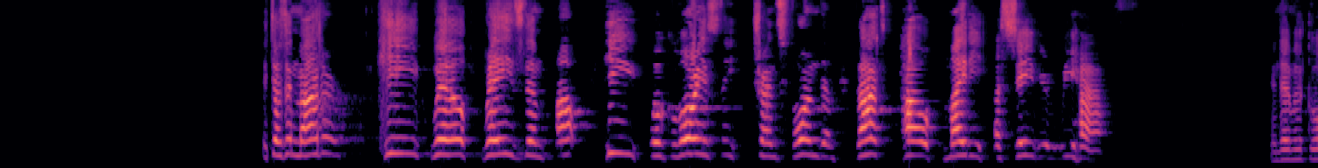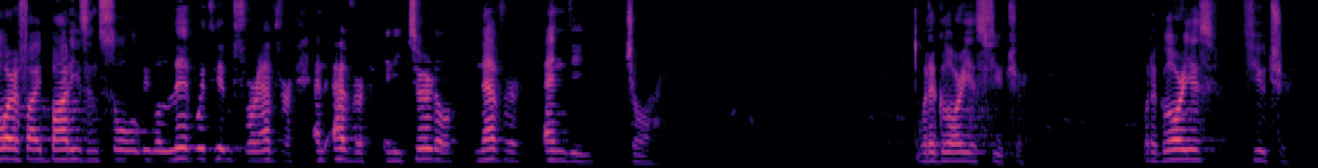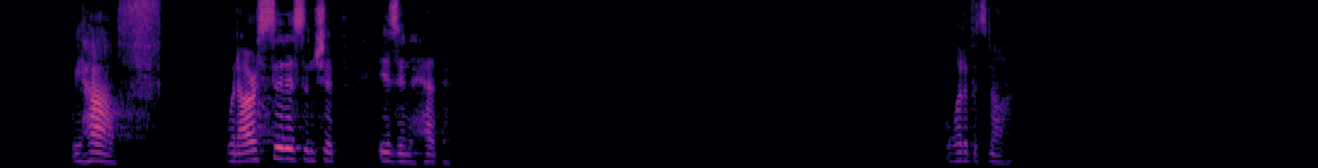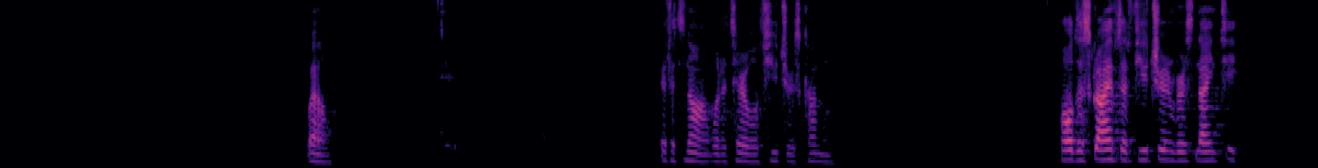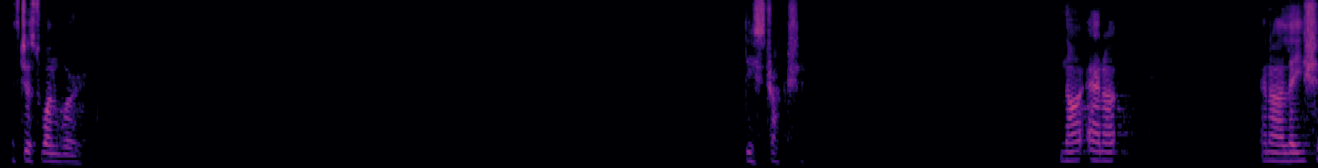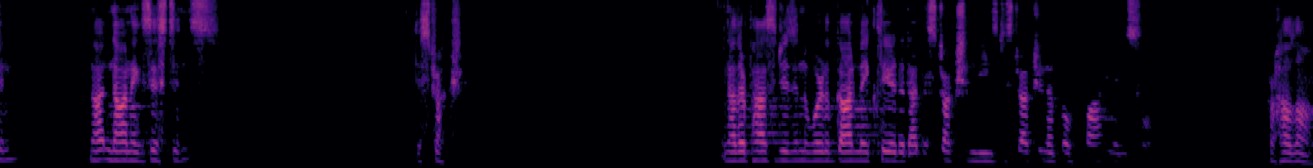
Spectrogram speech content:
it doesn't matter. He will raise them up he will gloriously transform them. That's how mighty a Savior we have. And then with glorified bodies and soul, we will live with Him forever and ever in eternal, never ending joy. What a glorious future. What a glorious future we have when our citizenship is in heaven. What if it's not? Well, if it's not, what a terrible future is coming. Paul describes that future in verse 19 with just one word destruction. Not, annihilation, not non existence, destruction. And other passages in the Word of God, make clear that that destruction means destruction of both body and soul. For how long?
